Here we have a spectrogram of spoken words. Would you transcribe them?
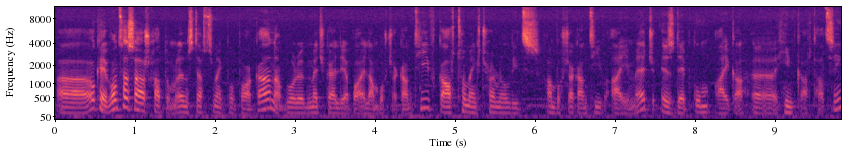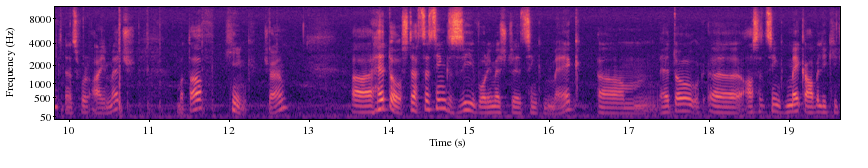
Okay, ոնց է սա աշխատում։ Ուրեմն ստեղծում ենք փոփոխական, որը մեջ կարելի է բայել ամբողջական թիվ, կարդում ենք terminal-ից ամբողջական թիվ i մեջ, այս դեպքում i 5 կարդացինք, հենց որ i մեջ մտավ 5, չէ՞ հետո ստեղծեցինք z, որի մեջ դրեցինք 1, հետո ասացինք 1 ավելի քիչ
